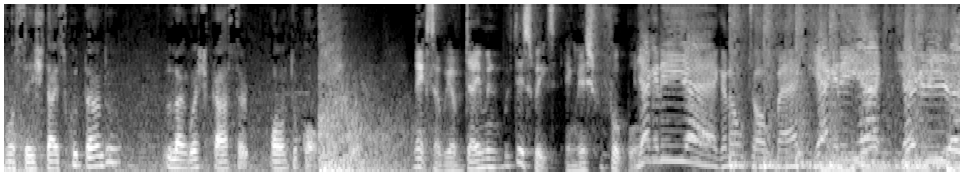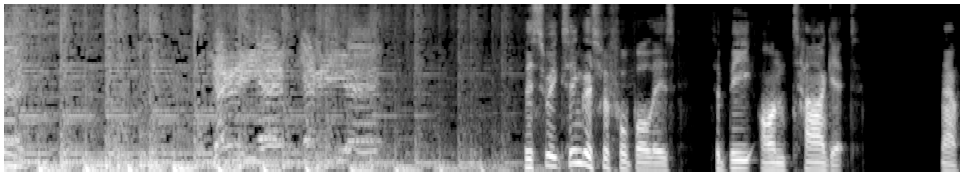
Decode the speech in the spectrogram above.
Você está escutando languagecaster.com. Next up, we have Damon with this week's English for Football. Yakety yak, and don't talk back. Yakety yak, yakety yak. Yakety yak, yakety yak. This week's English for football is to be on target. Now,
